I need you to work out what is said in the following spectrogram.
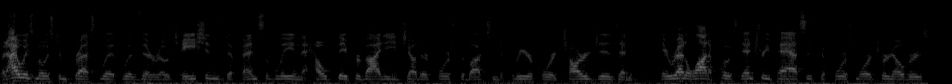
what I was most impressed with was their rotations defensively and the help they provided each other. Forced the Bucks into three or four charges, and they read a lot of post-entry passes to force more turnovers.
